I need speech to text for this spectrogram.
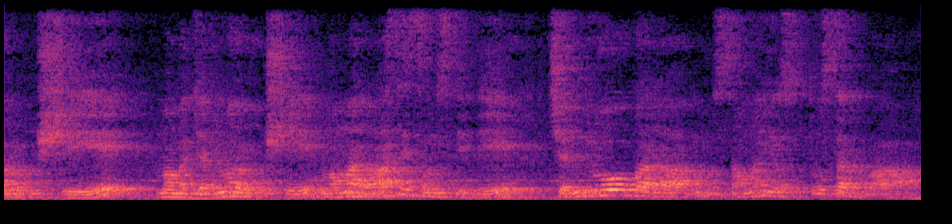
వృక్షే మమ జన్మ వృక్షే మమ రాశి సంస్థితే చంద్రోపరాగం సమయస్తు సర్వాహ.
